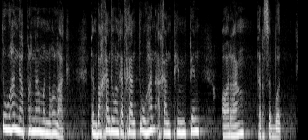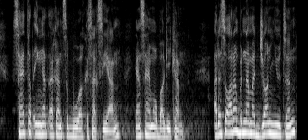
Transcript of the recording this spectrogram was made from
Tuhan gak pernah menolak. Dan bahkan Tuhan katakan Tuhan akan pimpin orang tersebut. Saya teringat akan sebuah kesaksian yang saya mau bagikan. Ada seorang bernama John Newton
